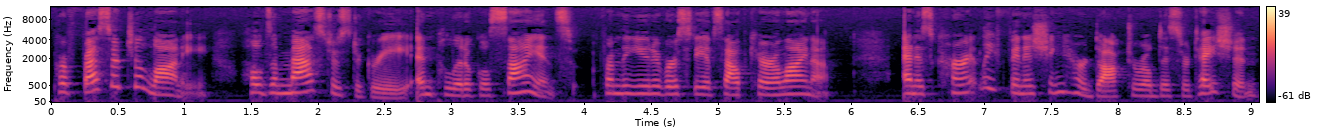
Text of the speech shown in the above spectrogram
Professor Jelani holds a master's degree in political science from the University of South Carolina and is currently finishing her doctoral dissertation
